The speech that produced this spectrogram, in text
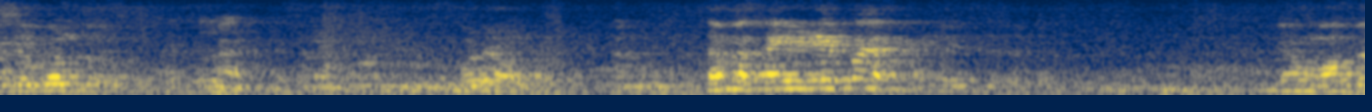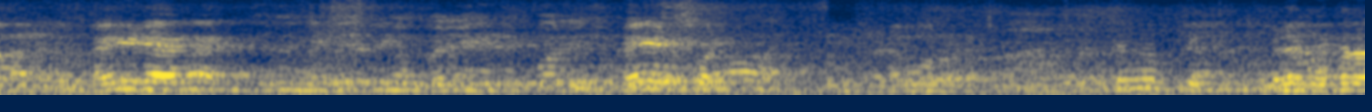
ಸೇಬು ಅಂತ ಕೊಡ್ರಿ ಅವ್ನು. ತಮ್ಮ ಕೈ ಹಿಡಿಯಪ್ಪ ನಾವು ಮೊಬೈಲ್ ಕೈ ಹಿಡಿಯಾಗ ಕೈ ಹಿಡ್ಕೊಡಿ ಮೇಡಮ್ ಅವ್ರು. ಮೇಡಮ್ ಇದ್ರ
